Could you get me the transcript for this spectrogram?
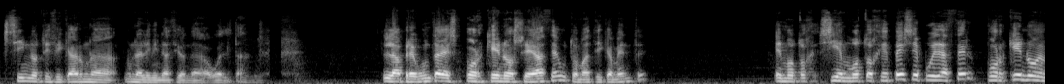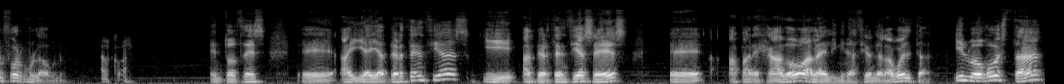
sin notificar una, una eliminación de la vuelta. La pregunta es, ¿por qué no se hace automáticamente? en Moto, si en MotoGP se puede hacer, ¿por qué no en Fórmula 1? Tal cual. Entonces, eh, ahí hay advertencias y advertencias es eh, aparejado a la eliminación de la vuelta. Y luego está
